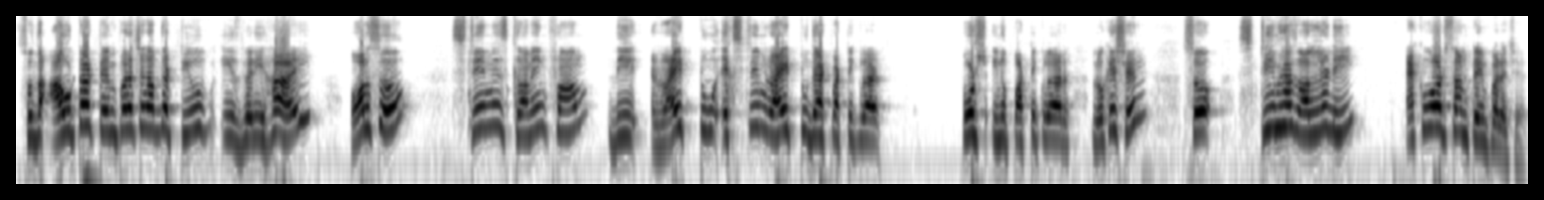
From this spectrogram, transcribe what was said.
So, the outer temperature of the tube is very high also steam is coming from the right to extreme right to that particular portion in a particular location. So, steam has already acquired some temperature.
